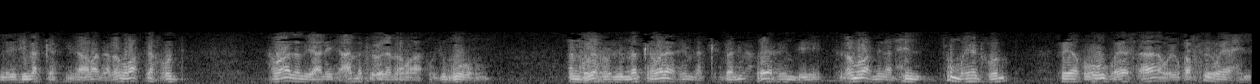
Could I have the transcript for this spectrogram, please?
الذي في مكة إذا أراد العمرة تخرج وهذا الذي عليه عامة العلماء وجمهورهم. أنه يخرج من مكة ولا يحرم مكة بل يحرم بالعمرة من الحل ثم يدخل فيطوف ويسعى ويقصر ويحل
